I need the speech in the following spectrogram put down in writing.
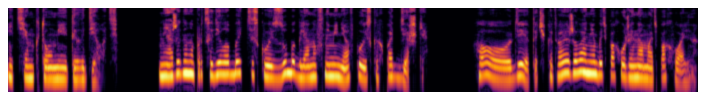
И тем, кто умеет их делать. Неожиданно процедила Бетти сквозь зубы, глянув на меня в поисках поддержки. «О, деточка, твое желание быть похожей на мать похвально.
